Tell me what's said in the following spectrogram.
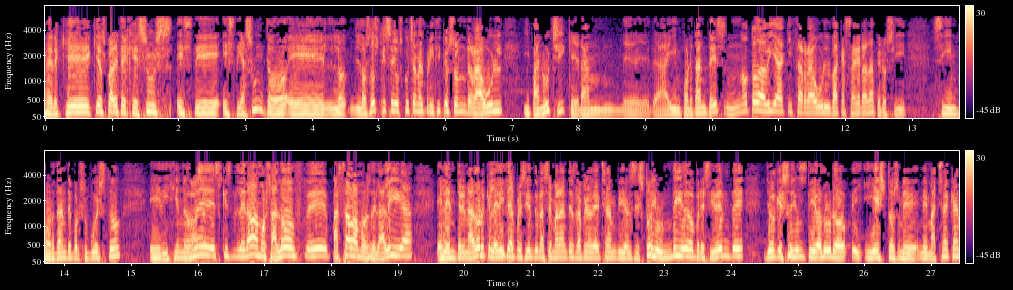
Ver, ¿qué, qué os parece, Jesús, este, este asunto? Eh, lo- los dos que se escuchan al principio son Raúl y Panucci, que eran eh, ahí importantes. No todavía quizá Raúl Vaca Sagrada, pero sí, sí importante, por supuesto, eh, diciendo, "Eh, es que le dábamos al off, eh, pasábamos de la liga. El entrenador que le dice al presidente una semana antes de la final de Champions, estoy hundido, presidente, yo que soy un tío duro y, y estos me, me machacan.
